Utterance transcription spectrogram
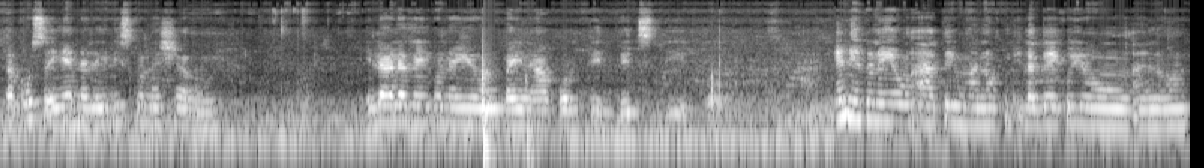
Tapos ayan, nalinis ko na siya oh. Ilalagay ko na yung pineapple tidbits dito. Yan, ito na yung ating manok. Ilagay ko yung ano,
